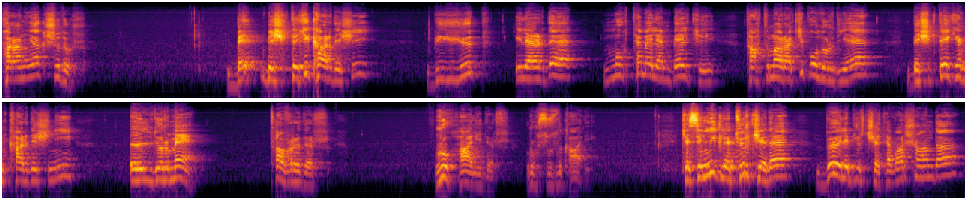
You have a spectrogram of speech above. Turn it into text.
Paranoyak şudur. Be Beşik'teki kardeşi büyüyüp ileride muhtemelen belki tahtıma rakip olur diye Beşik'teyken kardeşini öldürme tavrıdır. Ruh halidir, ruhsuzluk hali. Kesinlikle Türkiye'de böyle bir çete var şu anda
